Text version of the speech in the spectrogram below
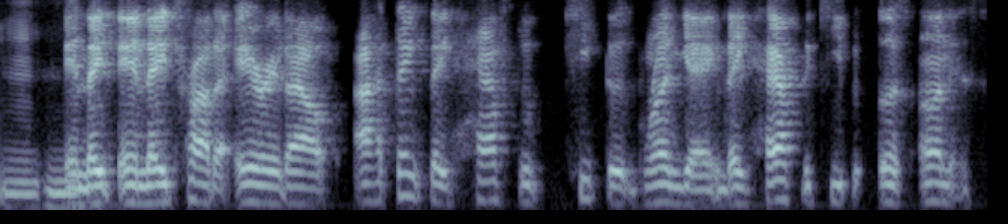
Mm-hmm. And they and they try to air it out. I think they have to keep the run game. They have to keep us honest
